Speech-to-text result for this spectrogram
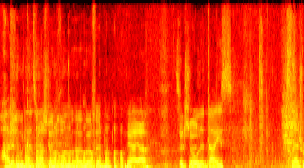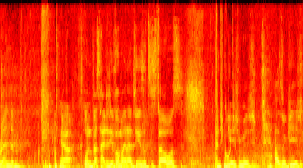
Ah, der Loot kannst du da schön drum äh, würfeln. Ja, ja. Es wird Roll the dice. Slash random. Ja. Und was haltet ihr von meiner These zu Star Wars? Finde ich gut. Gehe ich mit. Also gehe ich,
